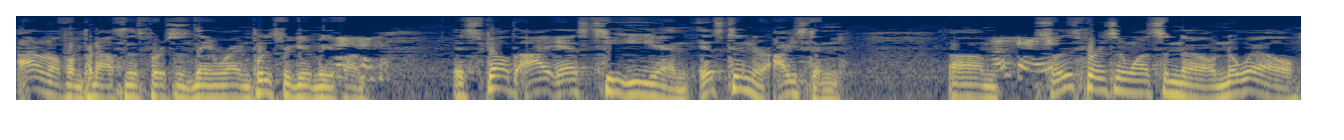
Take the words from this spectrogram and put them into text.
I don't know if I'm pronouncing this person's name right, and please forgive me if I'm. It's spelled I S T E N, Iston or Easton. Um, Okay. So this person wants to know, Noelle,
